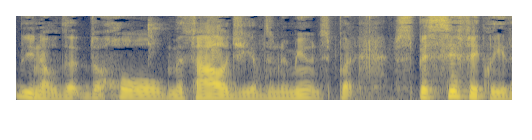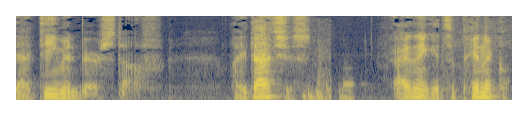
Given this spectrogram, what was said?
you know the the whole mythology of the New Mutants, but specifically that Demon Bear stuff. Like that's just, I think it's a pinnacle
